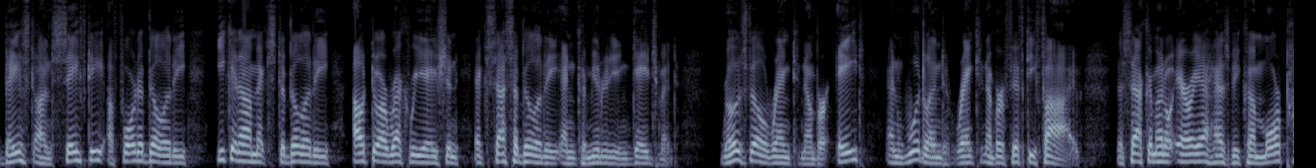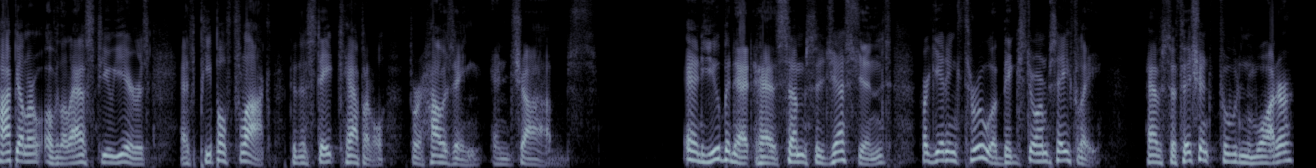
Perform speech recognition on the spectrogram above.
based on safety, affordability, economic stability, outdoor recreation, accessibility, and community engagement. Roseville ranked number 8 and Woodland ranked number 55. The Sacramento area has become more popular over the last few years as people flock to the state capital for housing and jobs. And Ubinet has some suggestions for getting through a big storm safely have sufficient food and water,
